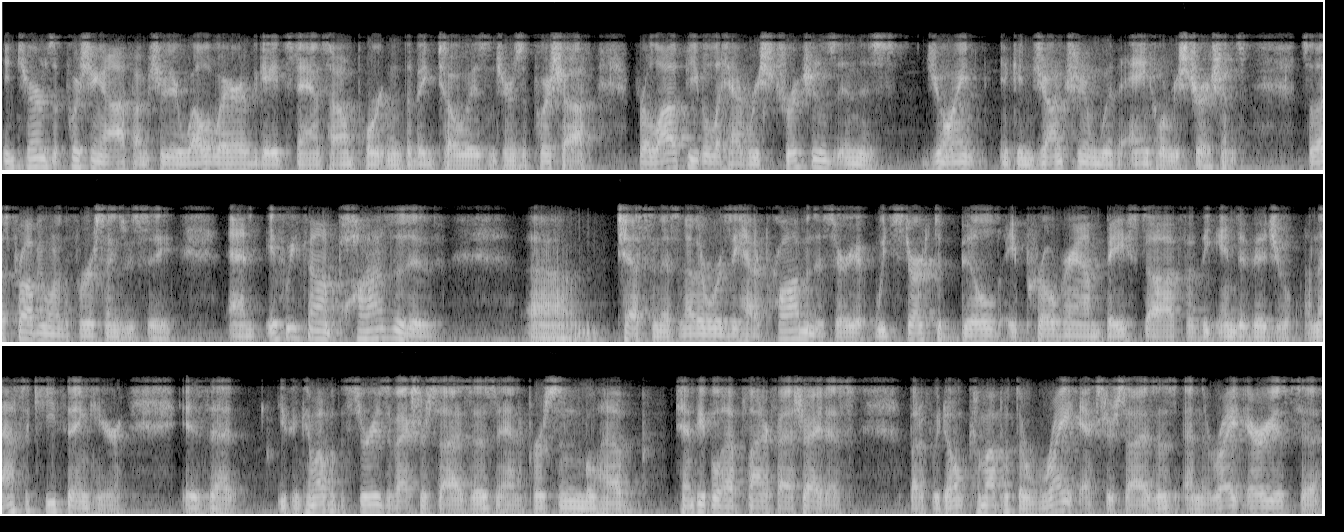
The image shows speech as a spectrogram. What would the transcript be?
In terms of pushing off, I'm sure you're well aware of the gait stance, how important the big toe is in terms of push off. For a lot of people, they have restrictions in this joint in conjunction with ankle restrictions. So that's probably one of the first things we see. And if we found positive um, tests in this, in other words, they had a problem in this area, we'd start to build a program based off of the individual. And that's the key thing here is that you can come up with a series of exercises and a person will have 10 people have plantar fasciitis, but if we don't come up with the right exercises and the right areas to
